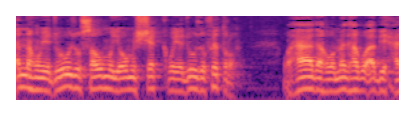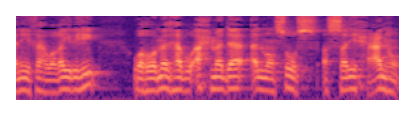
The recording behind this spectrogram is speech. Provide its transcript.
أنه يجوز صوم يوم الشك ويجوز فطره وهذا هو مذهب أبي حنيفة وغيره وهو مذهب أحمد المنصوص الصريح عنه.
